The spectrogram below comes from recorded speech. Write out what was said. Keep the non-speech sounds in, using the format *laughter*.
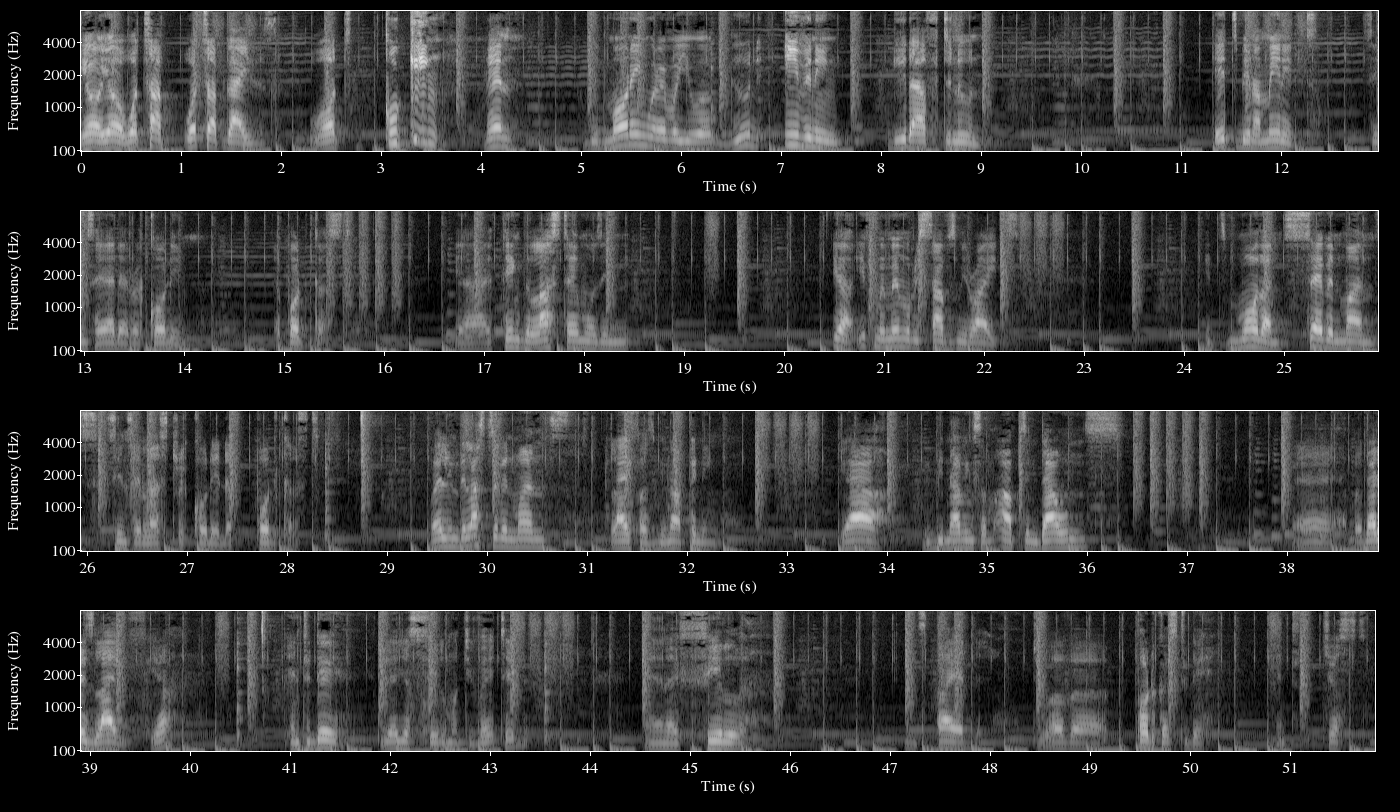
Yo, yo, what's up? What's up, guys? What's cooking? Man, good morning wherever you are. Good evening. Good afternoon. It's been a minute since I had a recording, a podcast. Yeah, I think the last time was in. Yeah, if my memory serves me right, it's more than seven months since I last recorded a podcast. Well, in the last seven months, life has been happening. Yeah, we've been having some ups and downs. Uh, but that is life, yeah. And today, today I just feel motivated and I feel inspired to have a podcast today and just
